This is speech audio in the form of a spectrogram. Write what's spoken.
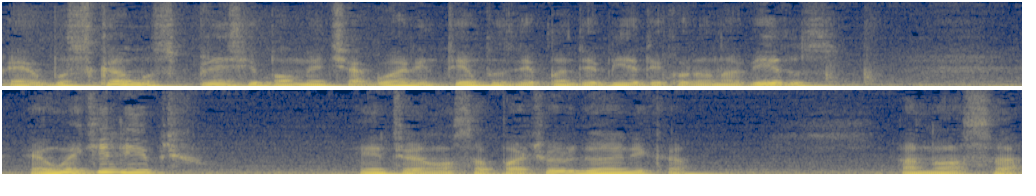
é, buscamos, principalmente agora em tempos de pandemia de coronavírus, é um equilíbrio entre a nossa parte orgânica, a nossa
